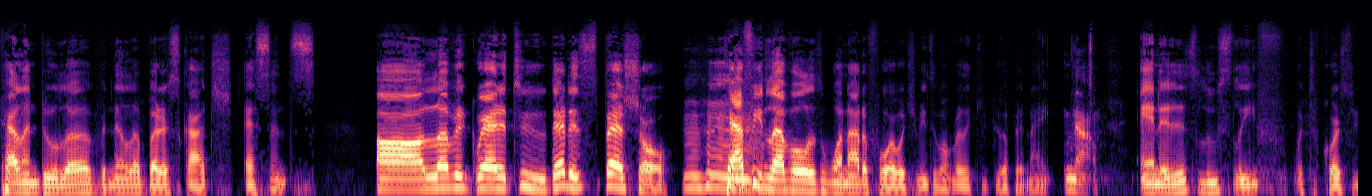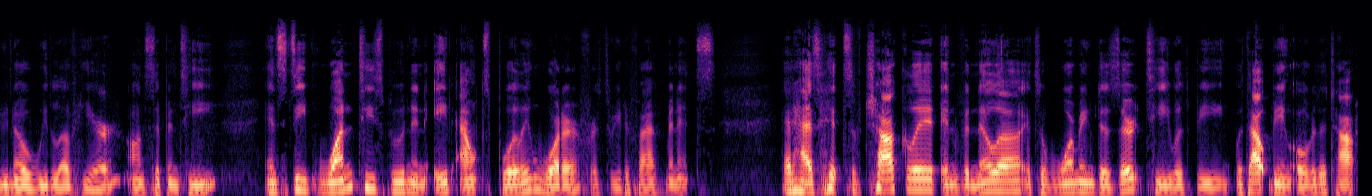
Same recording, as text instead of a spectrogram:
calendula, vanilla butterscotch essence. Aw, love and gratitude. That is special. Mm-hmm. Caffeine level is one out of four, which means it won't really keep you up at night. No. And it is loose leaf, which of course you know we love here on Sipping Tea. And steep one teaspoon in eight ounce boiling water for three to five minutes. It has hits of chocolate and vanilla. It's a warming dessert tea with being without being over the top.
